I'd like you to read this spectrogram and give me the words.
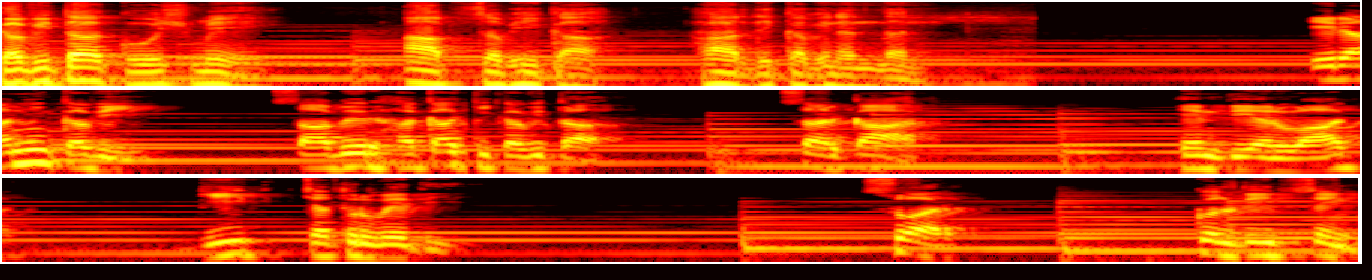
कविता कोश में आप सभी का हार्दिक अभिनंदन। ईरानी कवि साबिर हका की कविता, सरकार, हिंदी अनुवाद, गीत चतुर्वेदी। स्वर, कुलदीप सिंह।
